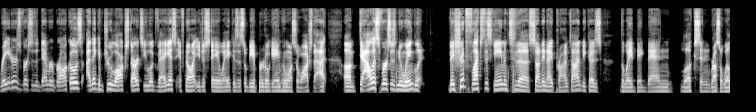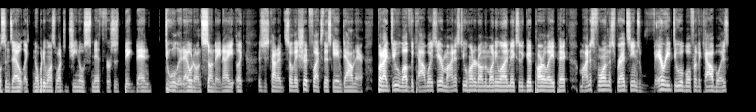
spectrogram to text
Raiders versus the Denver Broncos. I think if Drew Lock starts, you look Vegas. If not, you just stay away because this will be a brutal game. Who wants to watch that? Um, Dallas versus New England. They should flex this game into the Sunday night prime time because the way Big Ben looks and Russell Wilson's out. Like nobody wants to watch Geno Smith versus Big Ben duel it out on Sunday night. Like it's just kind of so they should flex this game down there. But I do love the Cowboys here. Minus 200 on the money line makes it a good parlay pick. Minus four on the spread seems very doable for the Cowboys.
